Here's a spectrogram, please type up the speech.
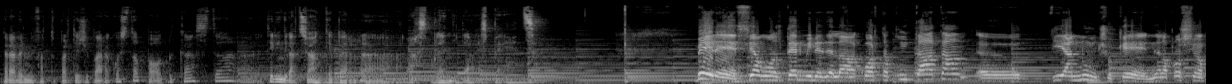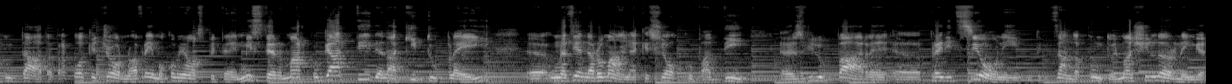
per avermi fatto partecipare a questo podcast. Eh, ti ringrazio anche per uh, la splendida esperienza. Bene, siamo al termine della quarta puntata. Vi annuncio che nella prossima puntata, tra qualche giorno, avremo come ospite Mr. Marco Gatti della Key2Play, eh, un'azienda romana che si occupa di eh, sviluppare eh, predizioni utilizzando appunto il machine learning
